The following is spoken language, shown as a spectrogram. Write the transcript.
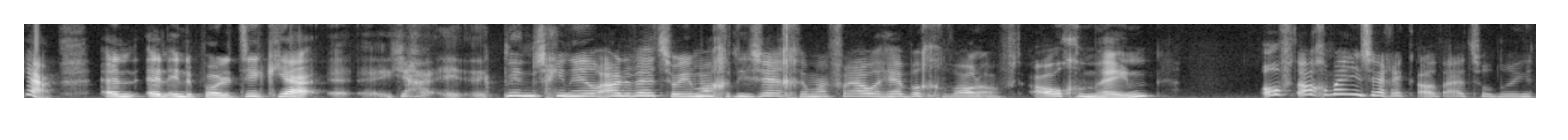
Ja, en, en in de politiek, ja, eh, ja, ik ben misschien heel ouderwets hoor, je mag het niet zeggen, maar vrouwen hebben gewoon over het algemeen, over het algemeen zeg ik, altijd uitzonderingen,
